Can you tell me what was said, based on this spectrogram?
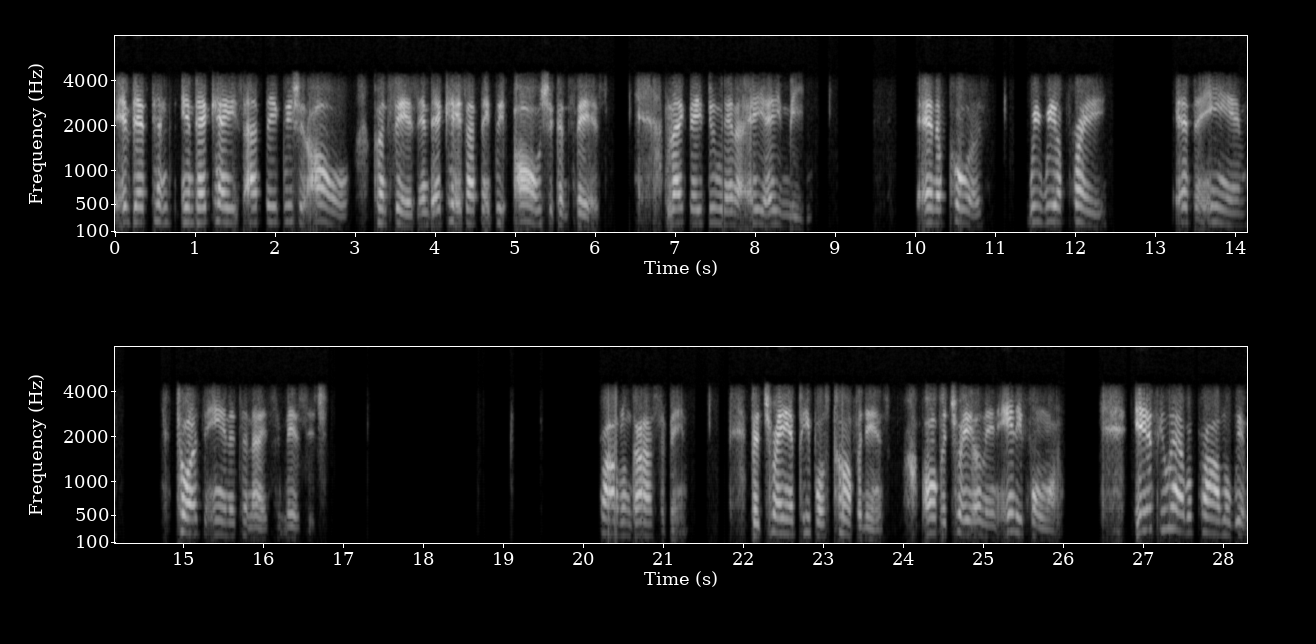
In that in that case, I think we should all confess. In that case, I think we all should confess, like they do in an AA meeting. And of course, we will pray at the end towards the end of tonight's message. Problem gossiping, betraying people's confidence, or betrayal in any form. If you have a problem with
